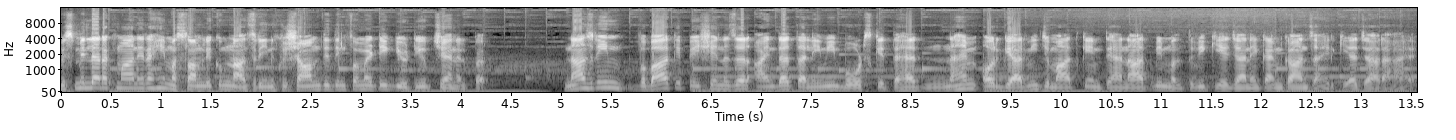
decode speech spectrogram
बिसमीम अल्लाम नाजरीन, खुश आमदीद इंफॉर्मेटिव यूट्यूब चैनल पर। नाजरीन, वबा के पेश नज़र आइंदा तलीमी बोर्ड्स के तहत नहम और ग्यारहवीं जमात के इम्तहान भी मुलतवी किए जाने का इम्कान ज़ाहिर किया जा रहा है।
